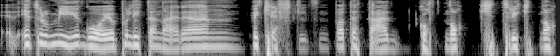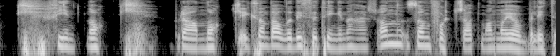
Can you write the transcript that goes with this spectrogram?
Jeg tror mye går jo på litt den der eh, bekreftelsen på at dette er godt nok, trygt nok, fint nok, bra nok. ikke sant, Alle disse tingene her sånn, som fortsatt man må jobbe litt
